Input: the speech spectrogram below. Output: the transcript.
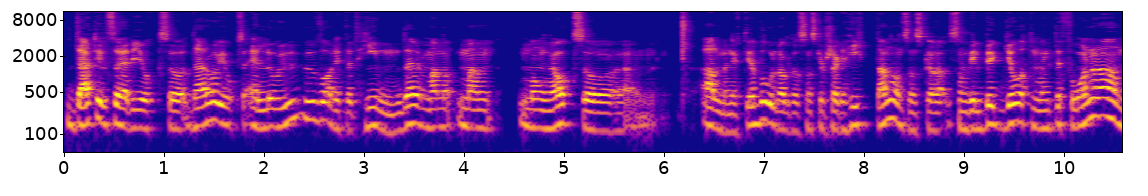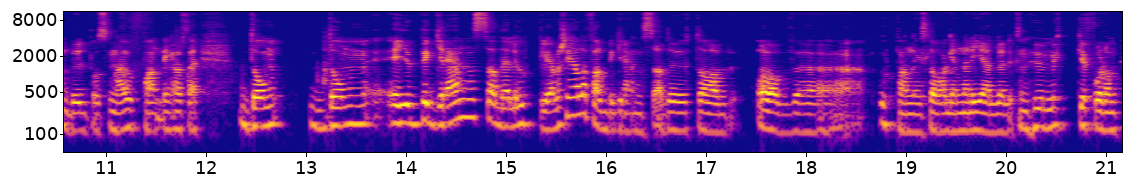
Därtill så är det ju också, där har ju också LOU varit ett hinder. Man, man, många också eh, allmännyttiga bolag då som ska försöka hitta någon som, ska, som vill bygga åt dem och inte får några anbud på sina upphandlingar. Och så här, de, de är ju begränsade, eller upplever sig i alla fall begränsade utav av, uh, upphandlingslagen när det gäller liksom hur mycket får de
